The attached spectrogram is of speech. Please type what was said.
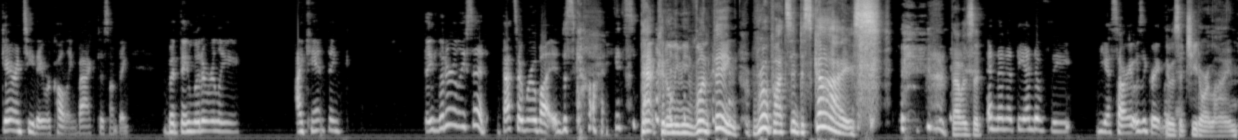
guarantee they were calling back to something. But they literally I can't think they literally said, That's a robot in disguise. That could only mean one thing Robots in Disguise! that was a and then at the end of the Yeah, sorry, it was a great moment. it was a Cheetor line.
